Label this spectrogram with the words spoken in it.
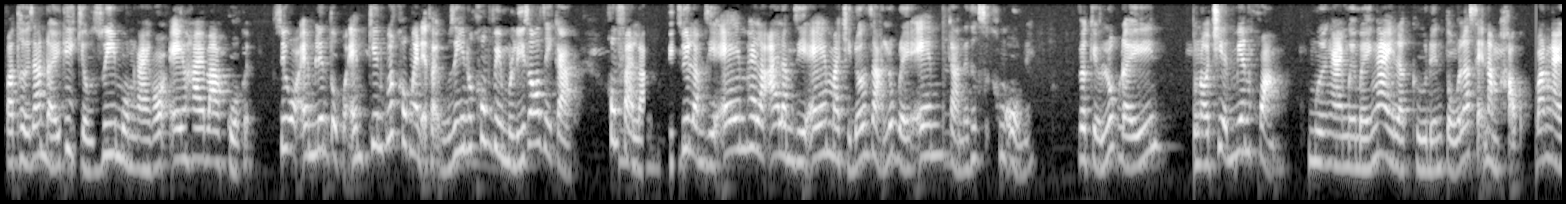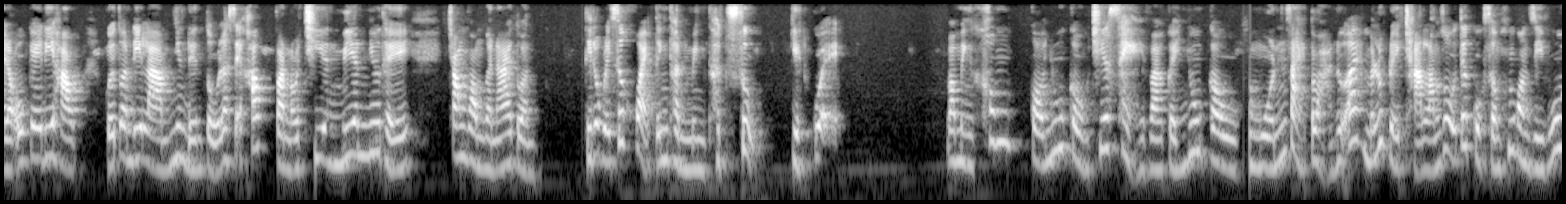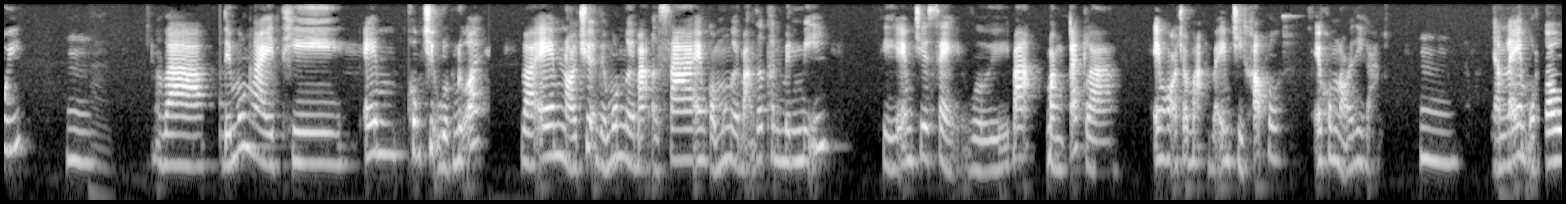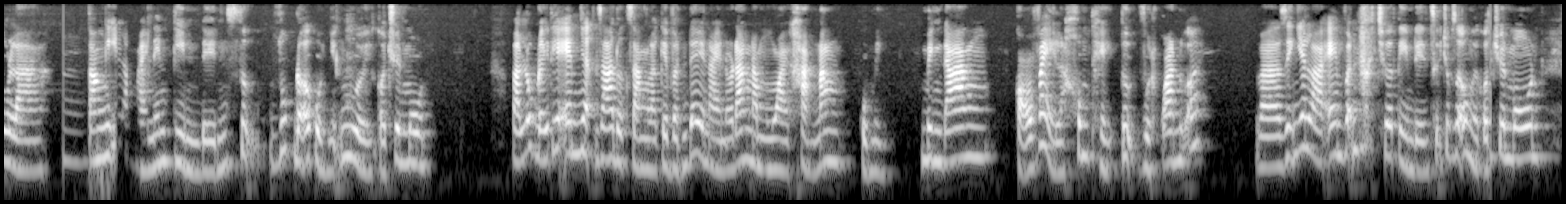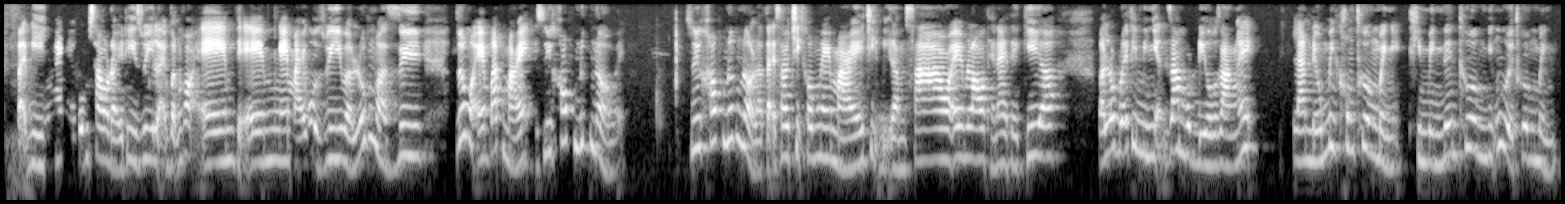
Và thời gian đấy thì, kiểu, duy một ngày gọi em hai ba cuộc ấy. duy gọi em liên tục và em kiên quyết không nghe điện thoại của duy. Nó không vì một lý do gì cả. Không phải là vì duy làm gì em hay là ai làm gì em, mà chỉ đơn giản lúc đấy em cảm thấy thực sự không ổn ấy. Và, kiểu, lúc đấy nó triền miên khoảng 10 ngày mười mấy ngày là cứ đến tối là sẽ nằm khóc ban ngày là ok đi học cuối tuần đi làm nhưng đến tối là sẽ khóc và nó triền miên như thế trong vòng gần 2 tuần thì lúc đấy sức khỏe tinh thần mình thật sự kiệt quệ và mình không có nhu cầu chia sẻ và cái nhu cầu muốn giải tỏa nữa ấy. mà lúc đấy chán lắm rồi tức cuộc sống không còn gì vui ấy. Ừ. Ừ. và đến một ngày thì em không chịu được nữa ấy. và em nói chuyện với một người bạn ở xa em có một người bạn rất thân bên Mỹ thì em chia sẻ với bạn bằng cách là em gọi cho bạn và em chỉ khóc thôi em không nói gì cả. Ừ. nhắn lại em một câu là tao nghĩ là mày nên tìm đến sự giúp đỡ của những người có chuyên môn. Và lúc đấy thì em nhận ra được rằng là cái vấn đề này nó đang nằm ngoài khả năng của mình. Mình đang có vẻ là không thể tự vượt qua nữa ấy. và dĩ nhiên là em vẫn chưa tìm đến sự giúp đỡ của người có chuyên môn. Tại vì ngay ngày hôm sau đấy thì duy lại vẫn gọi em thì em nghe máy của duy và lúc mà duy lúc mà em bắt máy duy khóc nức nở ấy duy khóc nức nở là tại sao chị không nghe máy chị bị làm sao em lo thế này thế kia. Và lúc đấy thì mình nhận ra một điều rằng ấy là nếu mình không thương mình ấy, thì mình nên thương những người thương mình.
